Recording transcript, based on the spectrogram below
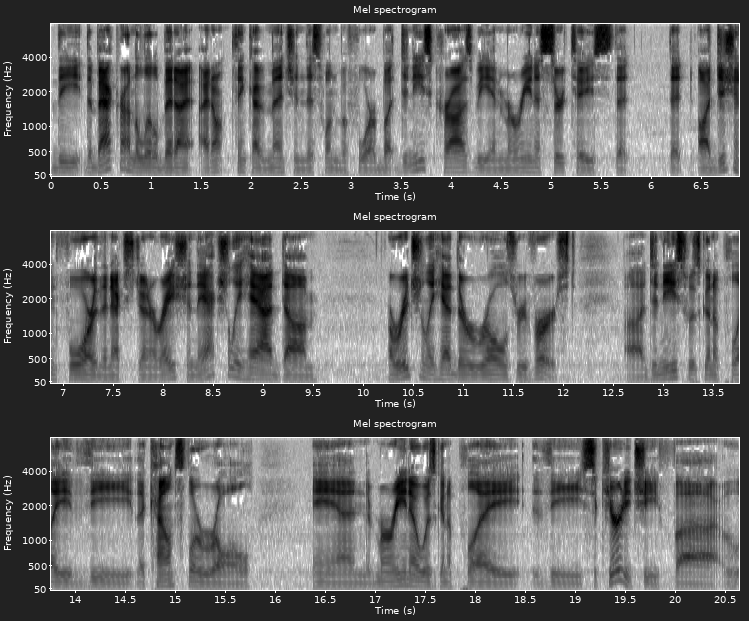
the the background a little bit. I, I don't think I've mentioned this one before, but Denise Crosby and Marina Sirtis that that auditioned for the Next Generation, they actually had um, originally had their roles reversed. Uh, Denise was going to play the the counselor role, and Marina was going to play the security chief. Uh,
